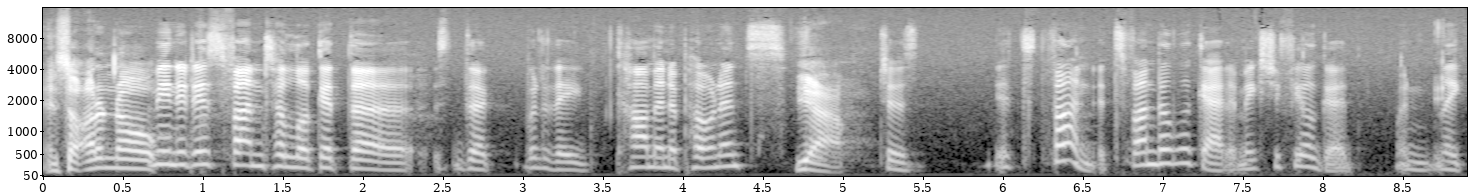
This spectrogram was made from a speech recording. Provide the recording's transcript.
And so I don't know. I mean, it is fun to look at the the what are they common opponents? yeah. Just it's fun. It's fun to look at. It makes you feel good when like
